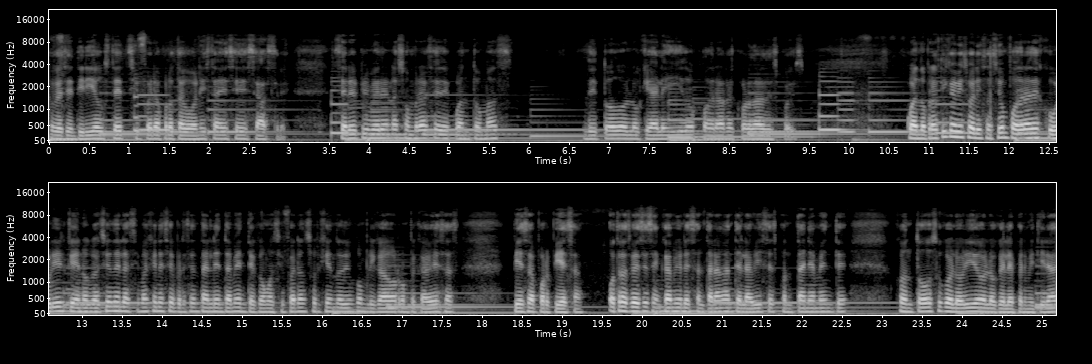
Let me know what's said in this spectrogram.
lo que sentiría usted si fuera protagonista de ese desastre. Será el primero en asombrarse de cuanto más de todo lo que ha leído podrá recordar después. Cuando practica visualización podrá descubrir que en ocasiones las imágenes se presentan lentamente como si fueran surgiendo de un complicado rompecabezas pieza por pieza. Otras veces en cambio le saltarán ante la vista espontáneamente con todo su colorido lo que le permitirá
